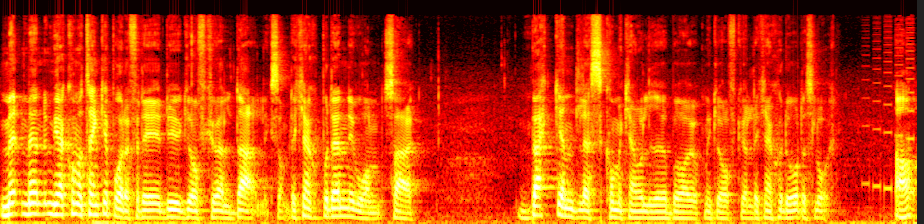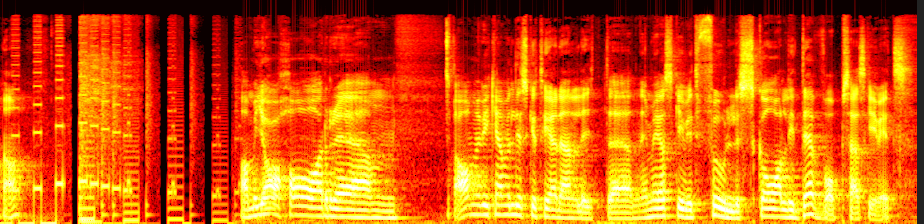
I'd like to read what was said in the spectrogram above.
Men, men, men jag kommer att tänka på det för det, det är ju GraphQL där liksom. Det är kanske på den nivån så här. Backendless kommer kanske lira bra ihop med GraphQL. Det är kanske då det slår. Ja, ja. Ja, men jag har... Um Ja, men vi kan väl diskutera den lite. Jag har skrivit fullskalig DevOps. Har jag skrivit.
